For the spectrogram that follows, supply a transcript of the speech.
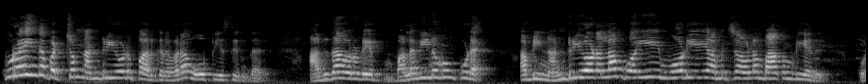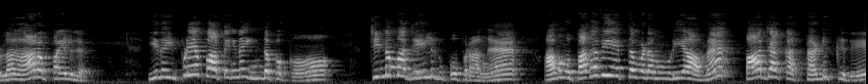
குறைந்தபட்சம் நன்றியோடு பார்க்கிறவரா ஓபிஎஸ் இருந்தார். அதுதான் அவருடைய பலவீனமும் கூட. அப்படி நன்றியோடெல்லாம் போய் மோடியை அமித்ஷாவெல்லாம் பார்க்க முடியாது. உலகார பயலுக இதை இப்படியே பார்த்தீங்கன்னா இந்த பக்கம் சின்னம்மா ஜெயிலுக்கு போகிறாங்க அவங்க பதவியேற்ற விட முடியாம பாஜக தடுக்குது.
